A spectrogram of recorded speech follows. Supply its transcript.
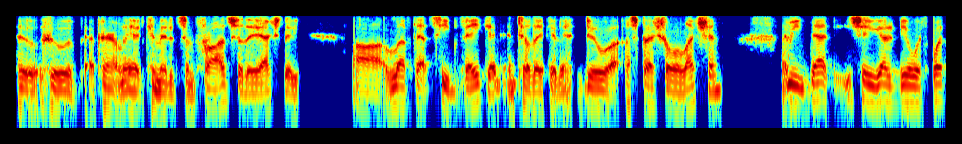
who who apparently had committed some fraud, so they actually uh, left that seat vacant until they could do a, a special election? I mean, that so you got to deal with what,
